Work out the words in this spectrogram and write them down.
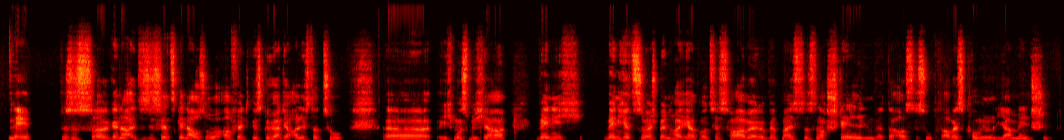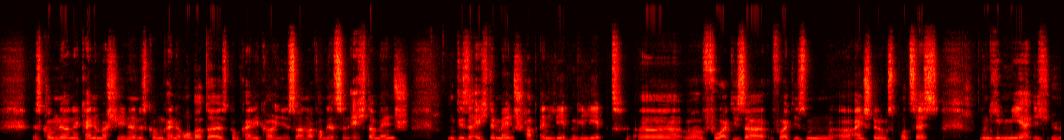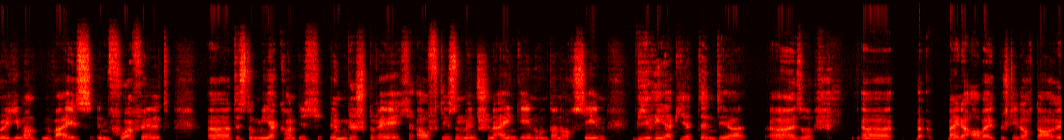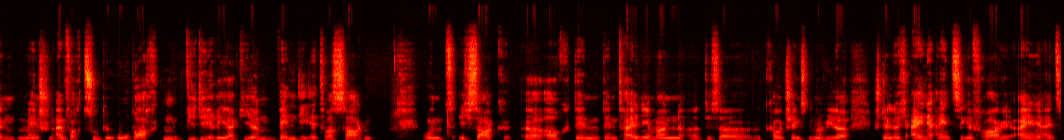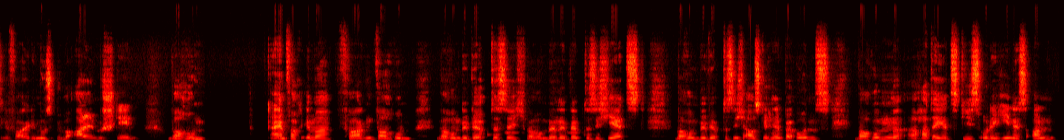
Nee, das ist äh, genau, das ist jetzt genauso aufwendig. Das gehört ja alles dazu. Äh, ich muss mich ja, wenn ich, wenn ich jetzt zum Beispiel einen HR-Prozess habe, dann wird meistens nach Stellen wird da ausgesucht. Aber es kommen ja Menschen. Es kommen ja keine Maschinen, es kommen keine Roboter, es kommt keine KI, sondern da kommt jetzt ein echter Mensch. Und dieser echte Mensch hat ein Leben gelebt äh, vor, dieser, vor diesem äh, Einstellungsprozess. Und je mehr ich über jemanden weiß im Vorfeld, äh, desto mehr kann ich im Gespräch auf diesen Menschen eingehen und dann auch sehen, wie reagiert denn der. Ja, also äh, meine Arbeit besteht auch darin, Menschen einfach zu beobachten, wie die reagieren, wenn die etwas sagen. Und ich sage äh, auch den, den Teilnehmern äh, dieser Coachings immer wieder, stellt euch eine einzige Frage, eine einzige Frage, die muss über allem stehen. Warum? Einfach immer fragen, warum. Warum bewirbt er sich? Warum bewirbt er sich jetzt? Warum bewirbt er sich ausgerechnet bei uns? Warum hat er jetzt dies oder jenes an?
